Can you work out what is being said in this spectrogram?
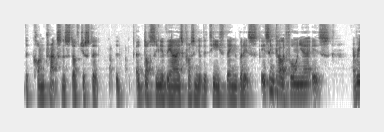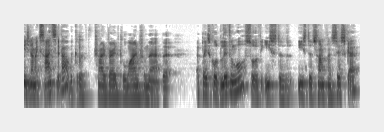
the contracts and stuff. Just a, a, a dotting of the i's, crossing of the teeth thing. But it's it's in California. It's a region I'm excited about because I've tried very little wine from there. But a place called Livermore, sort of east of east of San Francisco,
